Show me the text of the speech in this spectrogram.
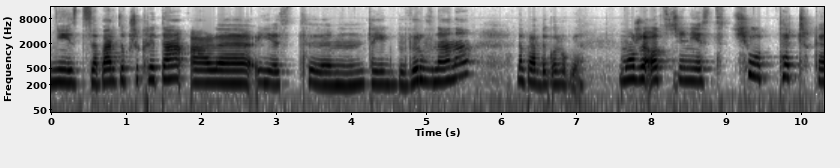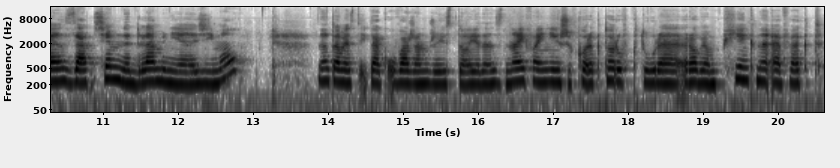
Nie jest za bardzo przykryta, ale jest um, tak jakby wyrównana. Naprawdę go lubię. Może odcień jest ciuteczkę za ciemny dla mnie zimą. Natomiast i tak uważam, że jest to jeden z najfajniejszych korektorów, które robią piękny efekt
